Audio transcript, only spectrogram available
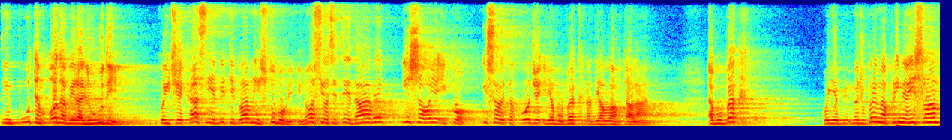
tim putem odabira ljudi koji će kasnije biti glavni stubovi i nosioci te dave, išao je i ko? Išao je također i Abu Bekr radijallahu ta'ala. Abu Bekr koji je među prvima primio islam,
